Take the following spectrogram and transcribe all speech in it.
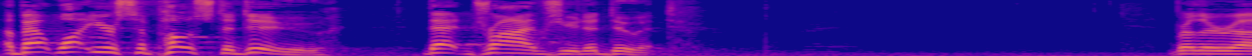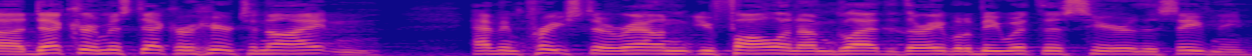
about what you're supposed to do, that drives you to do it. Brother uh, Decker and Miss Decker are here tonight, and having preached around Eufaula, and I'm glad that they're able to be with us here this evening.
